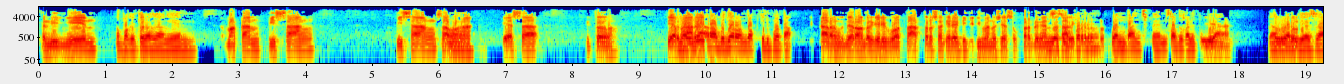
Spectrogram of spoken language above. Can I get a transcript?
pendingin, Nggak pakai kipas angin. makan pisang, pisang sama Oh. biasa gitu. Tiap Dan hari rambutnya rontok jadi botak. sekarang bener rontok jadi botak, terus akhirnya dia jadi manusia super dengan Dia sekali super one punch man satu kali pukulan. Yang luar biasa.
